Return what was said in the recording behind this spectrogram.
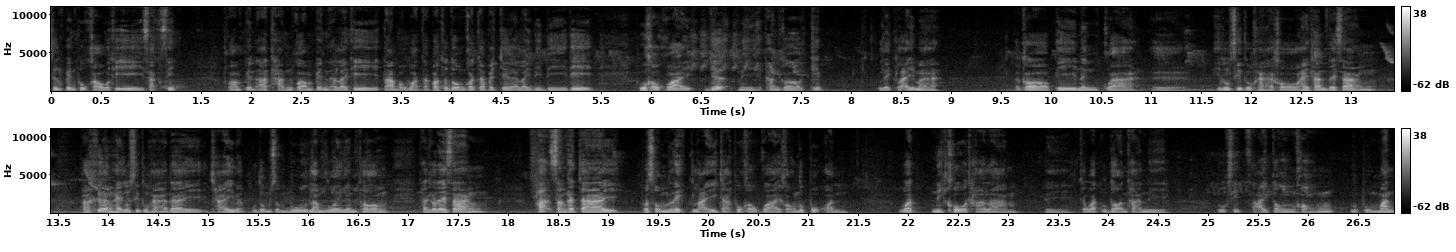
ซึ่งเป็นภูเขาที่ศักดิ์สิทธิ์ความเป็นอาถรรพ์ความเป็นอะไรที่ตามประวัติพระธุดงก็จะไปเจออะไรดี ๆ ที่ภูเขาควายเยอะนี่ ท่านก็เก็บเหล็กไหลมา แล้วก็ปีหนึ่งกว่าเออมีลูกศิษย์ลูกหาขอให้ท่านได้สร้างพระเครื่องให้ลูกศิษย์ลูกหาได้ใช้แบบอุดมสมบูรณ์ร่ำรวยเงินทอง ท่านก็ได้สร้าง พระสังฆจายผสมเหล็กไหลจากภูเขาควายของหลวงปู่อ่อน วัดนิโคทารามนี่จังหวัดอุดรธานี ลูกศิษย์สายตรงของหลวงปู่มั่น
